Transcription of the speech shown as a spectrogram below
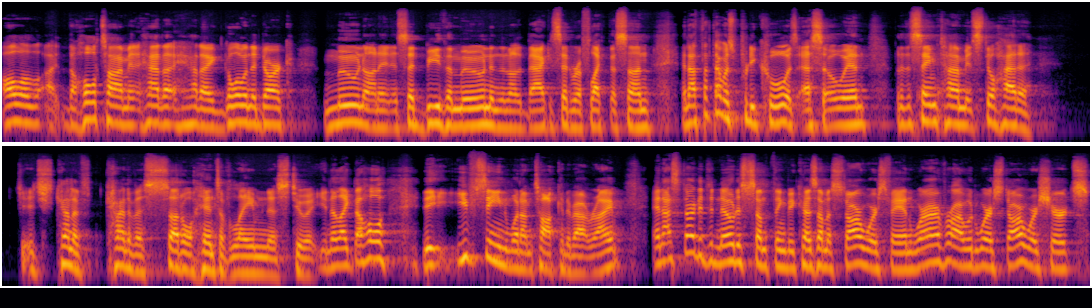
all uh, the whole time, and it had a, had a glow in the dark moon on it. It said "Be the moon," and then on the back it said "Reflect the sun." And I thought that was pretty cool. It's S O N, but at the same time, it still had a it's kind of kind of a subtle hint of lameness to it you know like the whole you've seen what i'm talking about right and i started to notice something because i'm a star wars fan wherever i would wear star wars shirts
